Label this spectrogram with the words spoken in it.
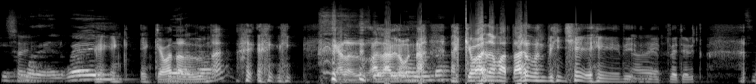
Es como del güey. ¿En, ¿En, qué van a la luna? a, la, a la luna. ¿En qué van a matar a un pinche meteorito? Sí,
